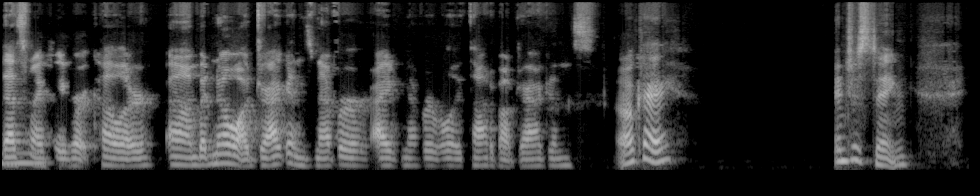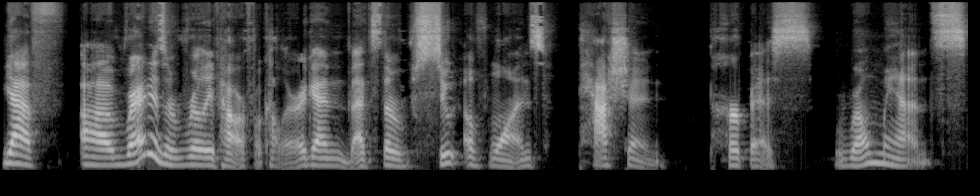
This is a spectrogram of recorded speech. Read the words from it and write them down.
that's Mhm. my favorite color. Um, but no, uh, dragons never. I've never really thought about dragons. Okay. Interesting. Yeah, uh red is a really powerful color. Again, that's the suit of wands, passion, purpose, romance,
